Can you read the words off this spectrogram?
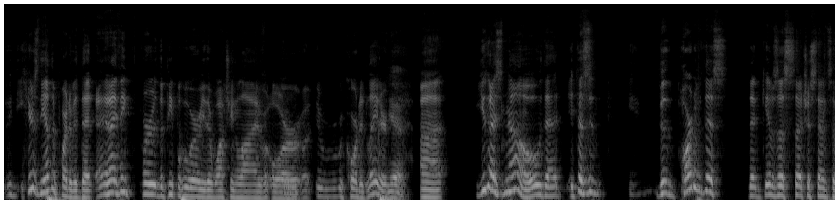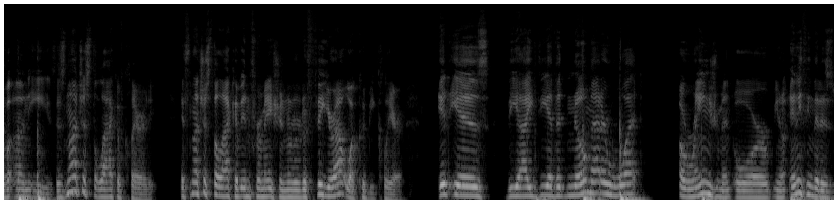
here's the other part of it that and i think for the people who are either watching live or uh, recorded later yeah, uh you guys know that it doesn't the part of this that gives us such a sense of unease is not just the lack of clarity it's not just the lack of information in order to figure out what could be clear it is the idea that no matter what arrangement or you know anything that is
